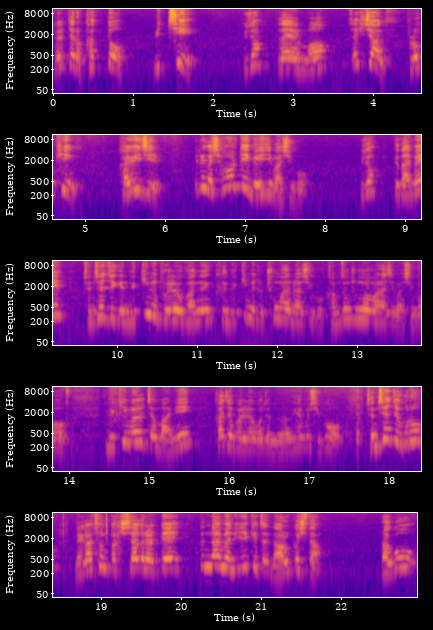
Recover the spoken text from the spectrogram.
절대로 각도, 위치, 그죠? 그 다음에 뭐 섹션, 블로킹, 가위질 이런 거 절대 매이지 마시고 그죠? 그 다음에 전체적인 느낌을 보려고 하는 그 느낌에 좀 충만을 하시고 감성 충만만 하지 마시고 느낌을 좀 많이 가져보려고 좀 노력해 보시고 전체적으로 내가 처음 딱 시작을 할 때 끝나면 이렇게 짜- 나올 것이다 라고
